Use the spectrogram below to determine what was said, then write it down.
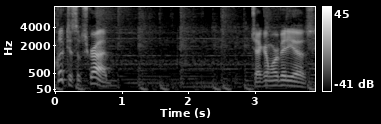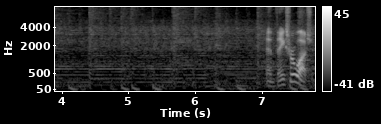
Click to subscribe. Check out more videos. And thanks for watching.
